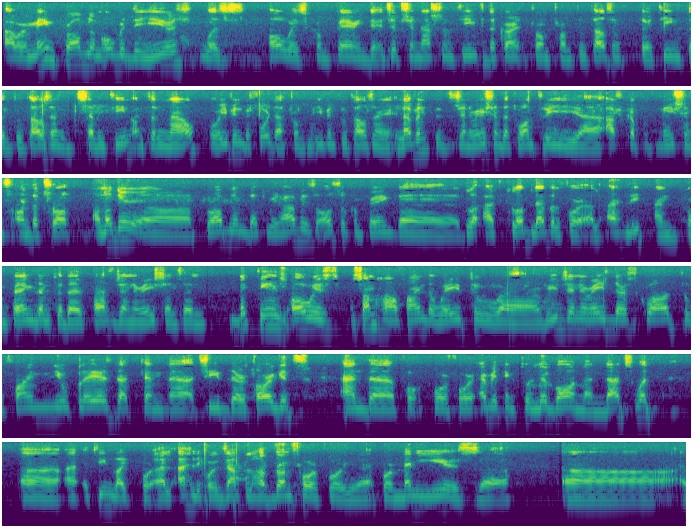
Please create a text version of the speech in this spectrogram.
Our main problem over the years was always comparing the Egyptian national team the current from from 2013 to 2017 until now, or even before that, from even 2011, the generation that won three uh, Africa Cup of Nations on the trot. Another uh, problem that we have is also comparing the at club level for Al Ahli and comparing them to the past generations and. Big teams always somehow find a way to uh, regenerate their squad, to find new players that can uh, achieve their targets and uh, for, for, for everything to live on. And that's what uh, a team like for Al Ahli, for example, have done for for uh, for many years. Uh,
